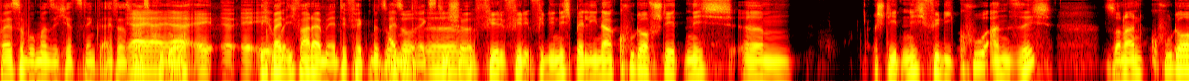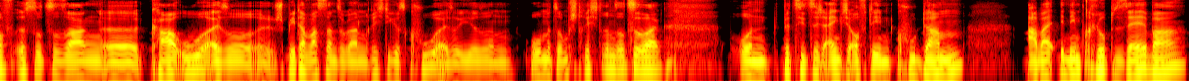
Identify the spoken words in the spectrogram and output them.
Weißt du, wo man sich jetzt denkt, Alter, das Ja, war's ja, ja, ey, ey, ey, Ich meine, ich war da im Endeffekt mit so einem also Drecks-T-Shirt. äh, für, für, die- für die Nicht-Berliner, Kuhdorf steht nicht, ähm, steht nicht für die Kuh an sich, sondern Kuhdorf ist sozusagen äh, KU, also äh, später war es dann sogar ein richtiges Kuh, also hier so ein O mit so einem Strich drin sozusagen und bezieht sich eigentlich auf den Kuhdamm, aber in dem Club selber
